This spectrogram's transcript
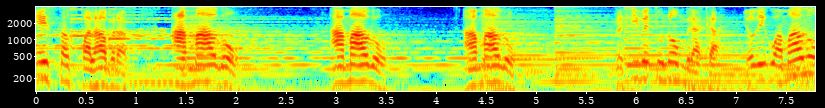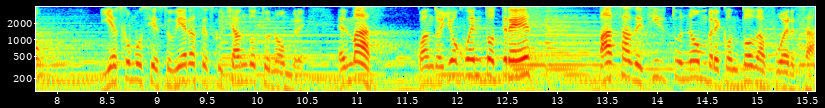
estas palabras, amado, amado, amado, recibe tu nombre acá. Yo digo amado y es como si estuvieras escuchando tu nombre. Es más, cuando yo cuento tres, vas a decir tu nombre con toda fuerza.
